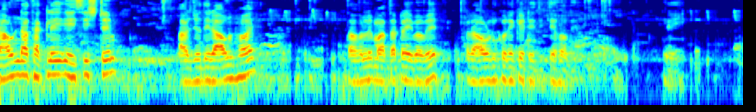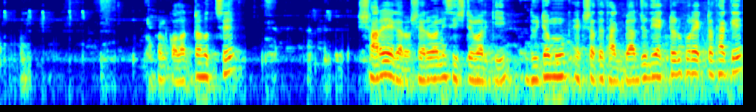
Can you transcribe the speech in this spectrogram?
রাউন্ড না থাকলে এই সিস্টেম আর যদি রাউন্ড হয়, তাহলে মাথাটা এভাবে রাউন্ড করে কেটে দিতে হবে। এই। এখন কলারটা হচ্ছে সাড়ে এগারো, শেরওয়ানি সিস্টেম আর কি। দুইটা মুখ একসাথে থাকবে। আর যদি একটার উপরে একটা থাকে,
